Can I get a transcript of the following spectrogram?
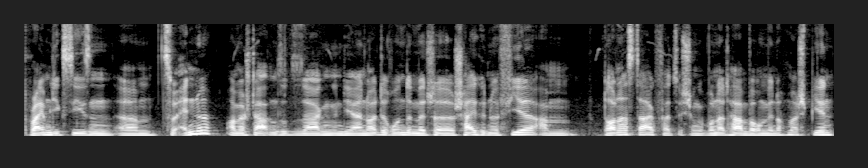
Prime League Season ähm, zu Ende. Und wir starten sozusagen in die erneute Runde mit äh, Schalke 04 am Donnerstag, falls sich schon gewundert haben, warum wir nochmal spielen,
